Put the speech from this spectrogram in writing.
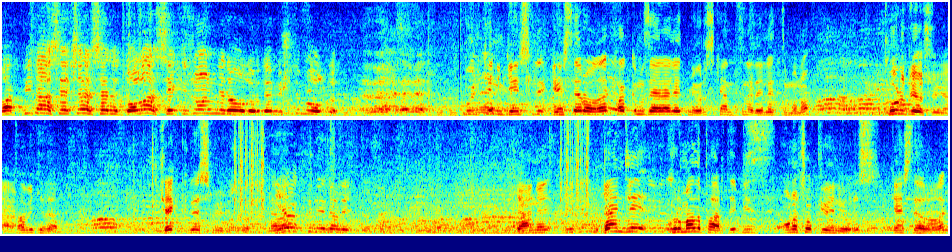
bak bir daha seçerseniz dolar 8-10 lira olur demiştim oldu. Bu ülkenin gençli, gençleri olarak hakkımızı helal etmiyoruz. Kendisine de ilettim bunu. Kur diyorsun yani. Tabii ki de. Çek resmimiz var. Niye hakkını helal etmiyorsun? Yani bence kurmalı parti. Biz ona çok güveniyoruz gençler olarak.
